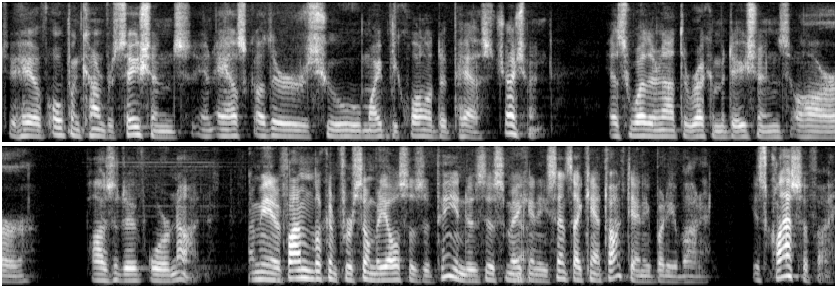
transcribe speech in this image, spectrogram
to have open conversations and ask others who might be qualified to pass judgment as to whether or not the recommendations are positive or not. I mean, if I'm looking for somebody else's opinion, does this make no. any sense? I can't talk to anybody about it. It's classified.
